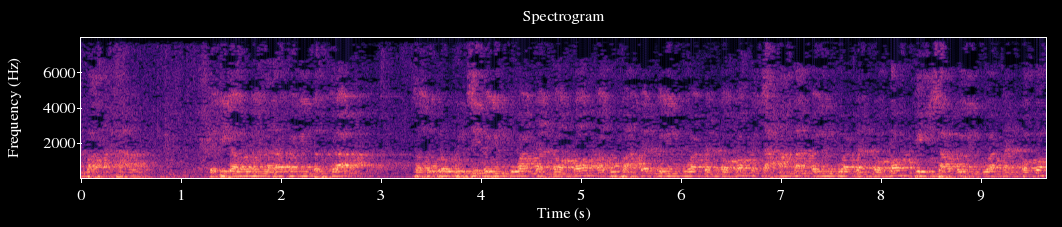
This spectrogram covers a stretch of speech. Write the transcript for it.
empat hal. Jadi kalau negara pengen tegak, satu provinsi pengen kuat dan kokoh, kabupaten pengen kuat dan kokoh, kecamatan pengen kuat dan kokoh, desa pengen kuat dan kokoh,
